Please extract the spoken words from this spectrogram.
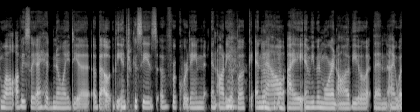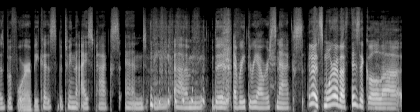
Well, obviously, I had no idea about the intricacies of recording an audiobook. And now I am even more in awe of you than I was before because between the ice packs and the um, the every three hour snacks, I know it's more of a physical uh,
